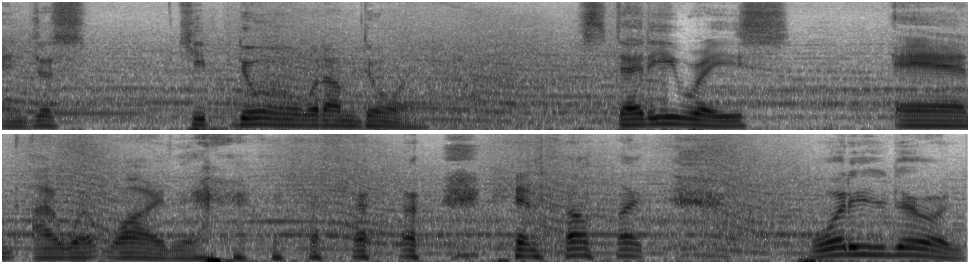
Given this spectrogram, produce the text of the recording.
and just keep doing what I'm doing. Steady race, and I went wide there. and I'm like, what are you doing?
